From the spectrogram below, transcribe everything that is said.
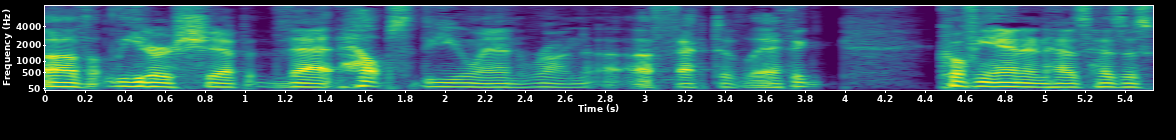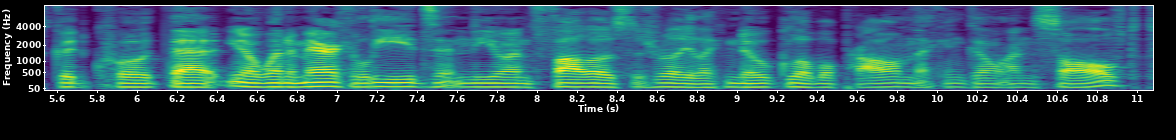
of leadership that helps the UN run effectively. I think Kofi Annan has has this good quote that you know when America leads and the UN follows, there's really like no global problem that can go unsolved.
